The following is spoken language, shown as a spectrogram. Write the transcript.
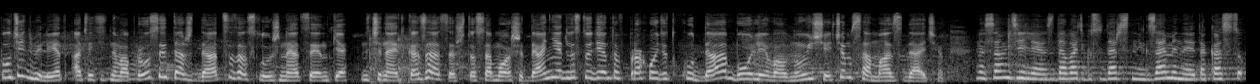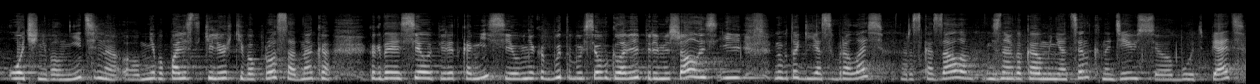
Получить билет, ответить на вопросы дождаться заслуженной оценки. Начинает казаться, что само ожидание для студентов проходит куда более волнующее, чем сама сдача. На самом деле сдавать государственные экзамены, это, оказывается, очень волнительно. Э, мне попались такие легкие вопросы, однако, когда я села перед комиссией, у меня как будто бы все в голове перемешалось. И ну, в итоге я собралась, рассказала. Не знаю, какая у меня оценка, надеюсь, э, будет 5.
